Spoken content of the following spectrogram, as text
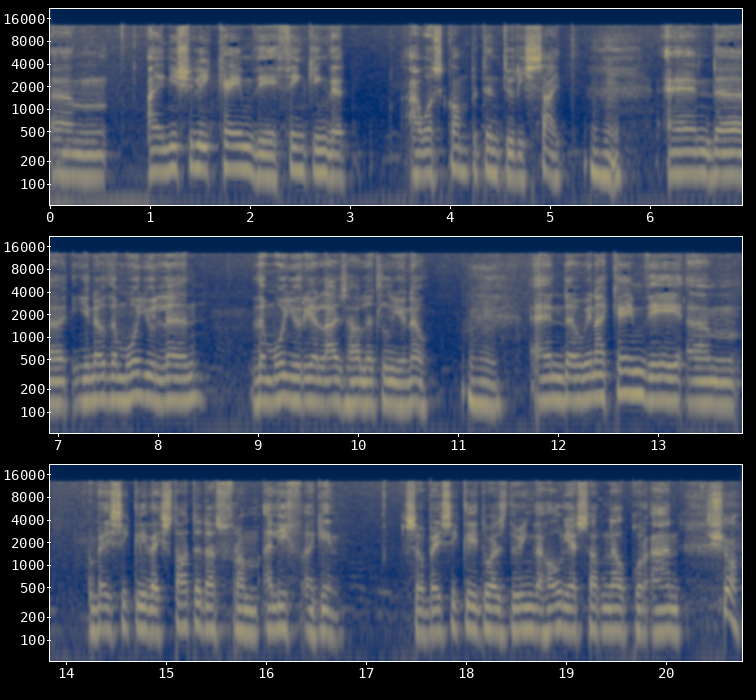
um, I initially came there thinking that I was competent to recite. Mm-hmm. And, uh, you know, the more you learn, the more you realize how little you know. Mm-hmm. And uh, when I came there, um, basically they started us from Alif again. So basically, it was doing the whole Yasarna al Quran Sure.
